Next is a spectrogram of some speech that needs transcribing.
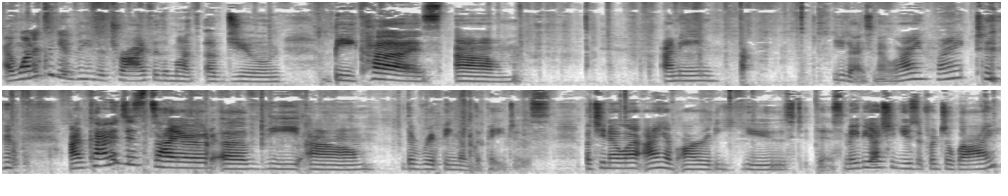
I wanted to give these a try for the month of June because, um, I mean, you guys know why, right? I'm kind of just tired of the, um, the ripping of the pages. But you know what? I have already used this. Maybe I should use it for July.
